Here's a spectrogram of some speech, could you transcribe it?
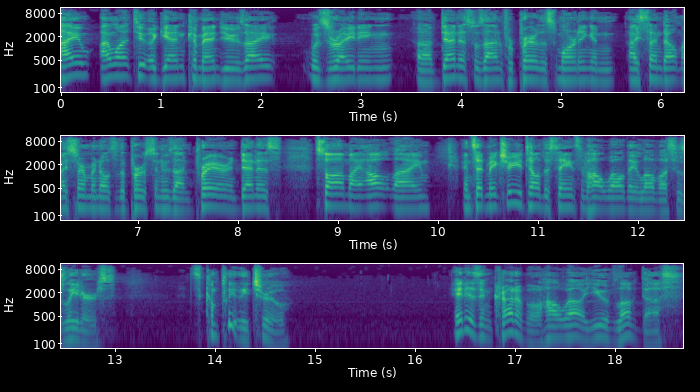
I, I want to again commend you. As I was writing, uh, Dennis was on for prayer this morning, and I send out my sermon notes to the person who's on prayer. And Dennis saw my outline and said, Make sure you tell the saints of how well they love us as leaders. It's completely true. It is incredible how well you have loved us.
